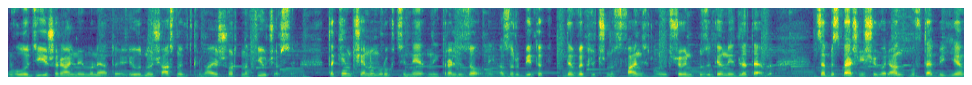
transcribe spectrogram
володієш реальною монетою і одночасно відкриваєш шорт на ф'ючерсі. Таким чином рух ціни нейтралізований, а заробіток йде виключно з фандінгу, якщо він позитивний для тебе. Це безпечніший варіант, бо в тебе є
